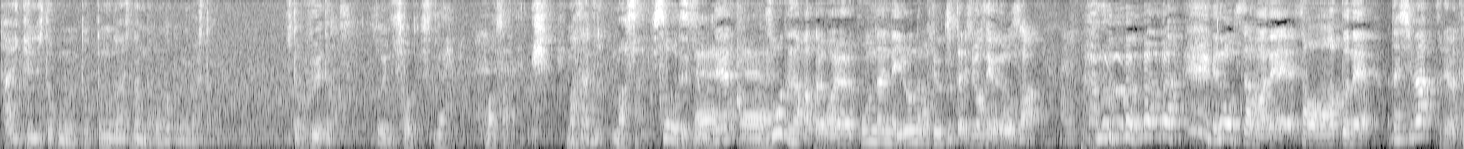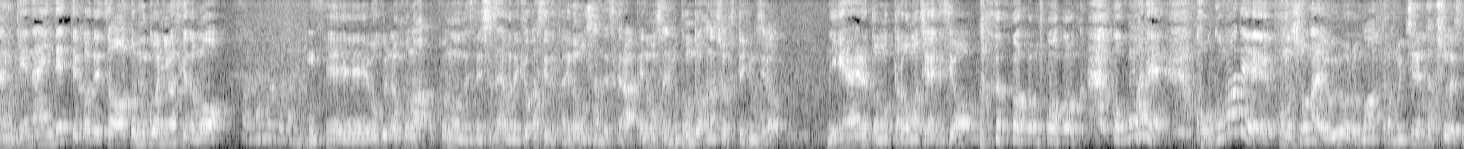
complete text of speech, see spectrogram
体験しておくのでとっても大事なんだろうなと思いました。人が増えてますそういうそうですね。まさに。まさに。まさにそうですよね、ええ。そうでなかったら我々こんなにねいろんな場所移ったりしませんよ榎本さん、榎本さんはねそーっとね私はそれは関係ないんでっていうことでそーっと向こうにいますけどもえー僕のこのこのですね取材をね許可していると榎本さんですから榎本さんにもどんどん話を振っていきますよ。逃げられると思ったら大間違いですよ。もうここまでここまでこの署内をうろうろ回ったらもう一連卓勝です。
